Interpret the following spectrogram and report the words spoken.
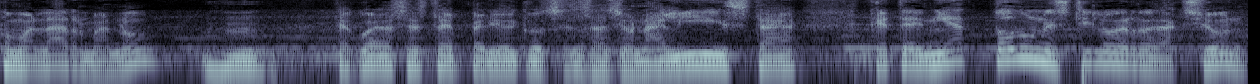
como Alarma, ¿no? ¿Te acuerdas este periódico sensacionalista que tenía todo un estilo de redacción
